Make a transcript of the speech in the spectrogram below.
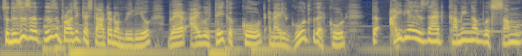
So this is a this is a project I started on video where I will take a quote and I'll go through that quote. The idea is that coming up with some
